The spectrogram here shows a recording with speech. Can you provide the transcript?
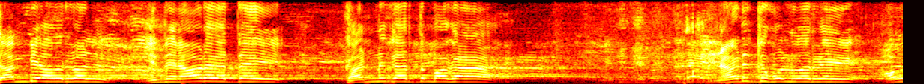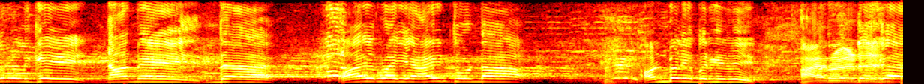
தம்பி அவர்கள் இந்த நாடகத்தை கண்ணு கருத்துமாக நடித்துக் கொள்வார் அவர்களுக்கு நாமே இந்த ஆயிரம் ரூபாய் ஐந்து ஒன்றா அன்பளிக்கு பெறுகிறேன் ஆயிரம் ரூபாய் எடு.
